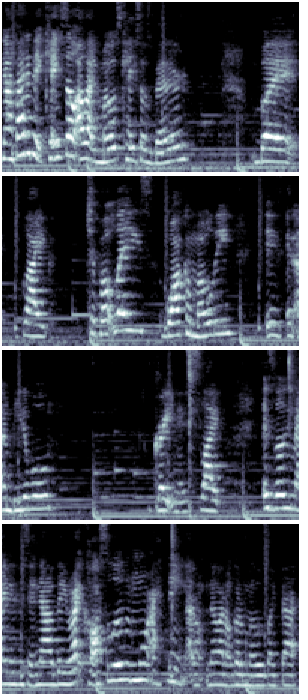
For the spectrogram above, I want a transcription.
Now if I had to pick queso, I like most quesos better. But like Chipotle's guacamole is an unbeatable greatness. Like, it's literally magnificent. Now, they might cost a little bit more, I think. I don't know. I don't go to Moe's like that.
